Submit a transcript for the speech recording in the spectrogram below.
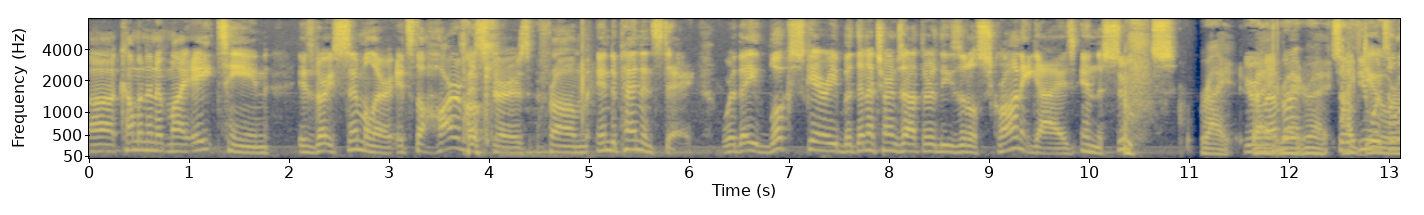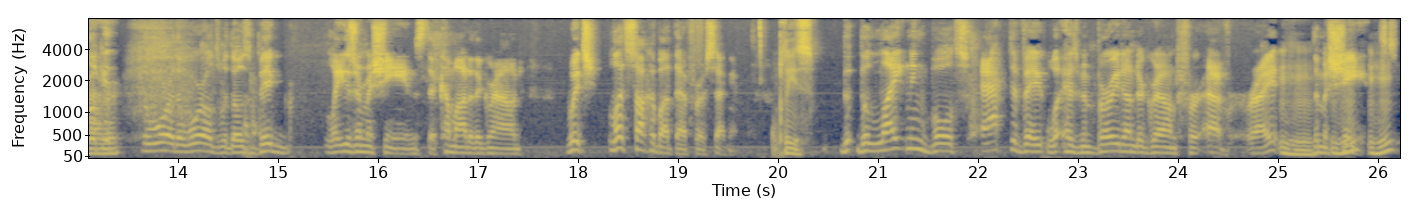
uh, coming in at my 18 is very similar. It's the harvesters from Independence Day where they look scary, but then it turns out they're these little scrawny guys in the suits. right You right, remember? right right So I if you were to look at the War of the Worlds with those big laser machines that come out of the ground, which let's talk about that for a second. please The, the lightning bolts activate what has been buried underground forever, right? Mhm, The mhm, machines. mhm.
